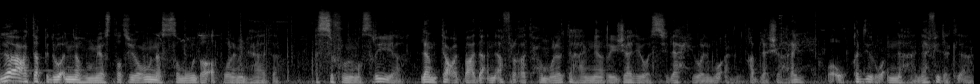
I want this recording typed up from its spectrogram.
لا أعتقد أنهم يستطيعون الصمود أطول من هذا السفن المصرية لم تعد بعد أن أفرغت حمولتها من الرجال والسلاح والمؤن قبل شهرين وأقدر أنها نافذت الآن.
